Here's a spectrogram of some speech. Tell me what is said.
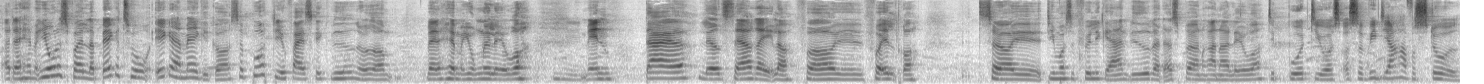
Og da Hermiones forældre begge to ikke er magikere, så burde de jo faktisk ikke vide noget om, hvad Hermione laver. Mm-hmm. Men der er lavet særregler for øh, forældre, så øh, de må selvfølgelig gerne vide, hvad deres børn render og laver. Det burde de også. Og så vidt jeg har forstået,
